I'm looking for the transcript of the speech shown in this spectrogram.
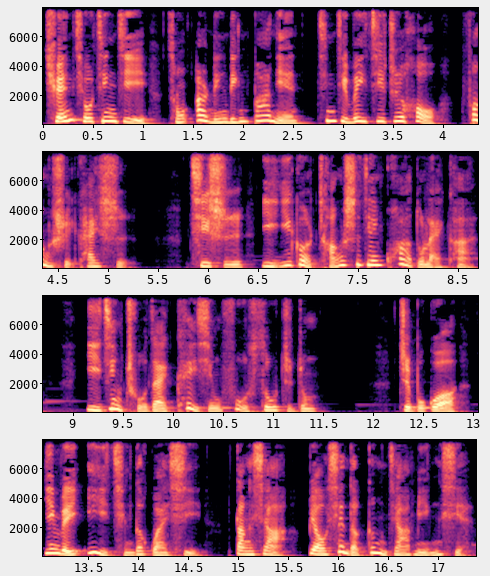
全球经济从二零零八年经济危机之后放水开始，其实以一个长时间跨度来看，已经处在 K 型复苏之中，只不过因为疫情的关系，当下表现得更加明显。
